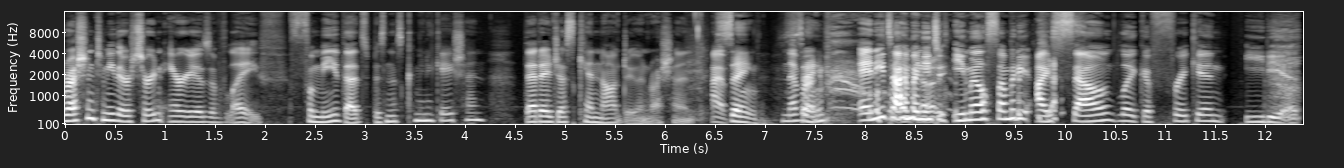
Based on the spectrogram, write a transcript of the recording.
Russian to me, there are certain areas of life. For me, that's business communication that I just cannot do in Russian. I've Same. never. Same. Oh Anytime I need to email somebody, I Yes. sound like a freaking idiot.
